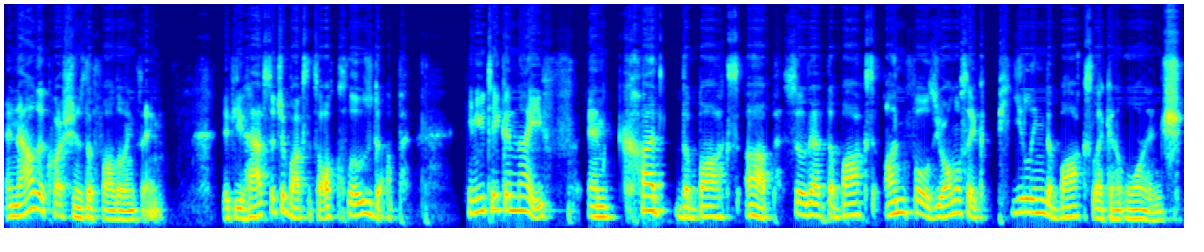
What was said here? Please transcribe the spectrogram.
and now the question is the following thing. If you have such a box that's all closed up, can you take a knife and cut the box up so that the box unfolds? You're almost like peeling the box like an orange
